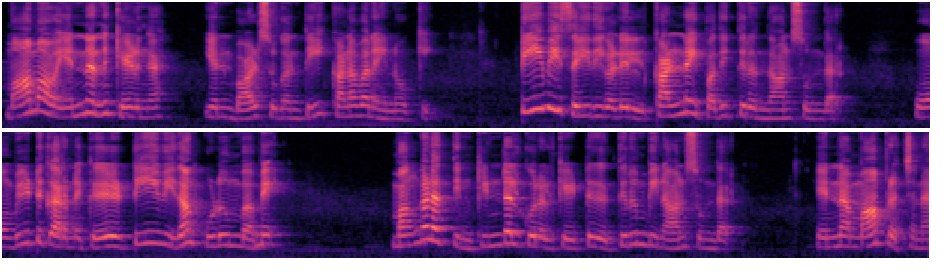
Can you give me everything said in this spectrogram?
மாமாவை என்னன்னு கேளுங்க. என்பாள் சுகந்தி கணவனை நோக்கி. டிவி செய்திகளில் கண்ணை பதித்திருந்தான் சுந்தர். உன் வீட்டுக்காரனுக்கு டிவி தான் குடும்பமே. மங்களத்தின் கிண்டல் குரல் கேட்டு திரும்பினான் சுந்தர். என்னம்மா பிரச்சனை?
